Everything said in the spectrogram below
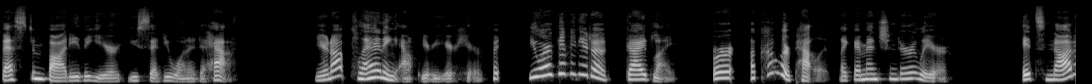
best embody the year you said you wanted to have? You're not planning out your year here, but you are giving it a guideline or a color palette, like I mentioned earlier. It's not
